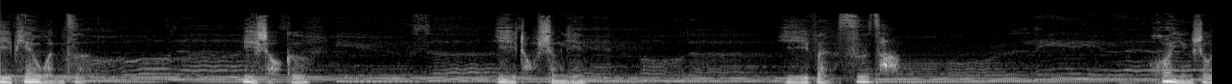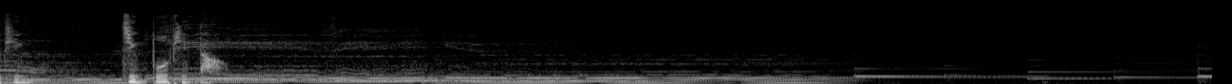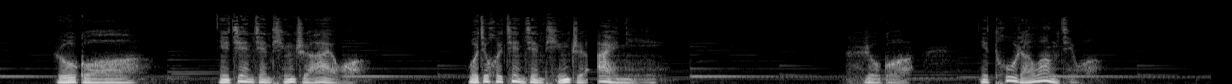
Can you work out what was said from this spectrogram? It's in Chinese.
一篇文字，一首歌，一种声音，一份私藏。欢迎收听静波频道。如果你渐渐停止爱我，我就会渐渐停止爱你。如果你突然忘记我，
